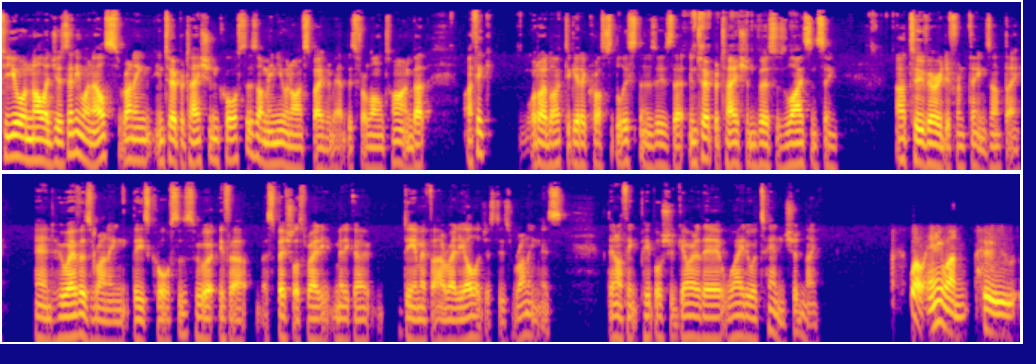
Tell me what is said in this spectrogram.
to your knowledge, is anyone else running interpretation courses? I mean, you and I have spoken about this for a long time, but I think what I'd like to get across to the listeners is that interpretation versus licensing are two very different things, aren't they? And whoever's running these courses, who are, if a, a specialist radi- medico DMFR radiologist is running this, then I think people should go out of their way to attend, shouldn't they? Well, anyone who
